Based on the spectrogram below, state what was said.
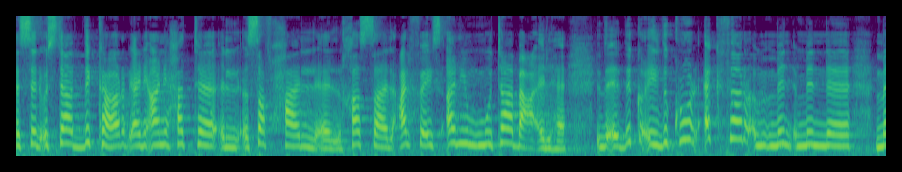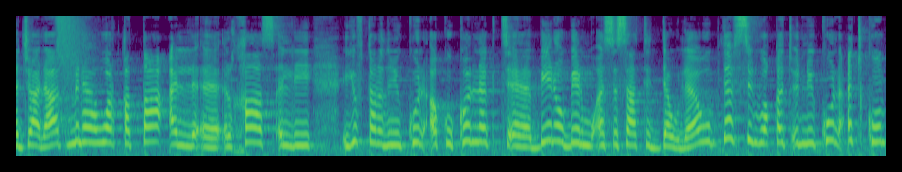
هسه الأستاذ ذكر يعني أنا حتى الصفحة الخاصة على الفيس أنا متابعة لها يذكرون أكثر من من مجالات منها هو القطاع الخاص اللي يفترض إنه يكون أكو كونكت بينه وبين مؤسسات الدولة وبنفس الوقت إنه يكون عندكم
